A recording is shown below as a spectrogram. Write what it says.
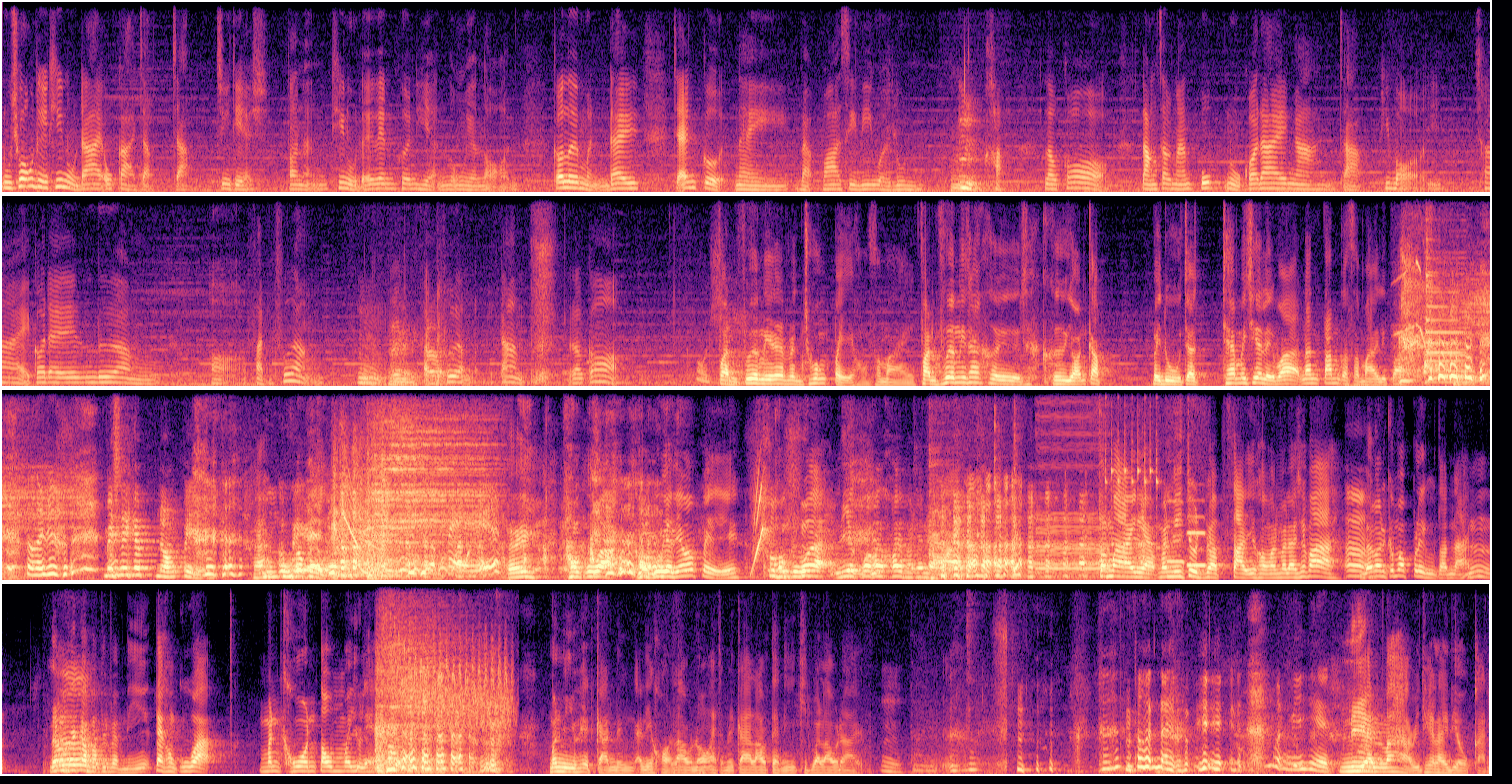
หนูโชคดีที่หนูได้โอกาสจากจาก GDH ตอนนั้นที่หนูได้เล่นเพื่อนเหียนโรงเรียนร้อน ก็เลยเหมือนได้แจ้งเกิดในแบบว่าซีรีส์วัยรุ่นอืมค่ะ แล้วก็หลังจากนั้นปุ๊บหนูก็ได้งานจากพี่บอยใช่ก็ได้เรื่องเออฝันเฟื่องอืมอืมฝันเฟื่องกับพี่ตั้มแล้วก็โอเคฝันเฟื่องนี่เป็นช่วงเป๋ของสมัย ฝันเฟื่องนี่ถ้าเคยคือย้อนกลับ ไปดูจะแทบไม่เชื่อเลยว่านั่นตั้มกับสมัยหรือเปล่าไม่ใช่แค่น้องเป๋ฮะมึงกูก็ก็เป๋เป๋เฮ้ยของกูอะของกูอย่าเรียกว่าเป๋ของกูว่าเรียกว่าค่อยๆพัฒนา สมายเนี่ยมันมีจุดแบบใสของมันมาแล้วใช่ป่ะ เออ แล้วมันก็มาเปล่งตอนนั้น แล้วมันก็กลับมาเป็นแบบนี้ แต่ของกูอะมันโคนตมมาอยู่แล้ว มันมีอยู่เหตุการณ์หนึ่งอันนี้ขอเล่าน้องอาจจะไม่กล้าเล่าแต่นี้คิดว่าเล่าได้อืม ต้นไหนนะพี่ มันมีเหตุ เรียนมหาวิทยาลัยเดียวกัน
